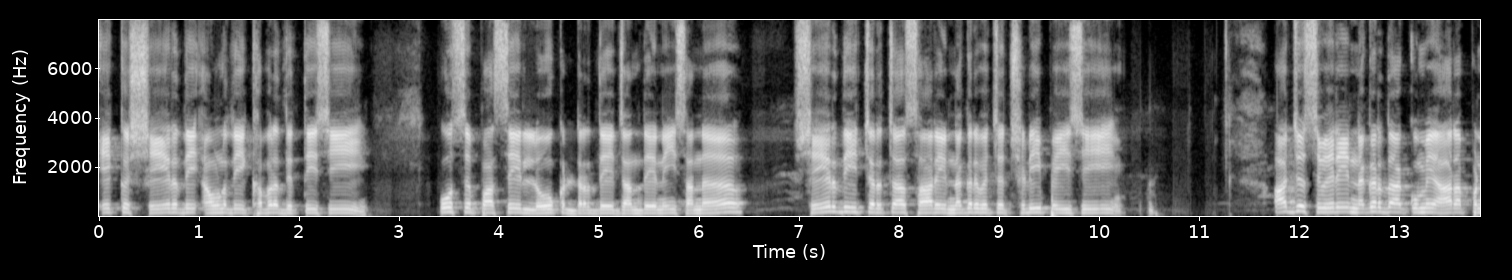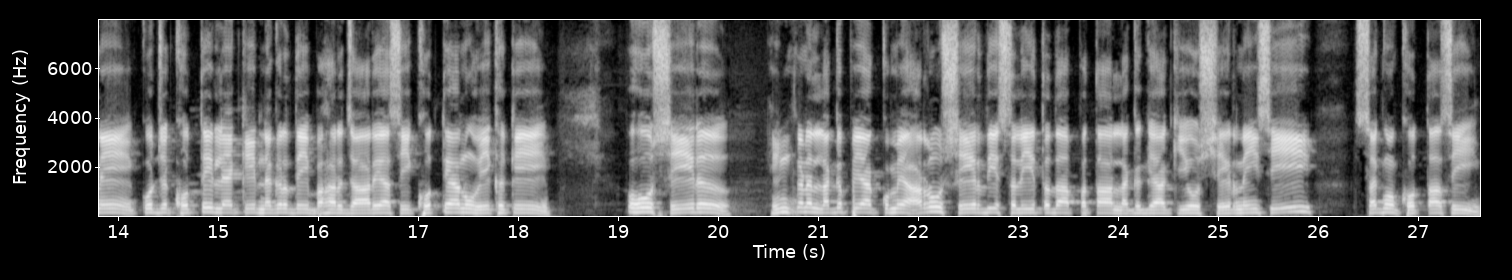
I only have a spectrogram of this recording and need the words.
ਇੱਕ ਸ਼ੇਰ ਦੇ ਆਉਣ ਦੀ ਖਬਰ ਦਿੱਤੀ ਸੀ। ਉਸ ਪਾਸੇ ਲੋਕ ਡਰਦੇ ਜਾਂਦੇ ਨਹੀਂ ਸਨ। ਸ਼ੇਰ ਦੀ ਚਰਚਾ ਸਾਰੇ ਨਗਰ ਵਿੱਚ ਛਿੜੀ ਪਈ ਸੀ। ਅੱਜ ਸਵੇਰੇ ਨਗਰ ਦਾ ਕੁਮਿਹਾਰ ਆਪਣੇ ਕੁਝ ਖੋਤੇ ਲੈ ਕੇ ਨਗਰ ਦੇ ਬਾਹਰ ਜਾ ਰਿਹਾ ਸੀ। ਖੋਤਿਆਂ ਨੂੰ ਵੇਖ ਕੇ ਉਹ ਸ਼ੇਰ ਹਿੰਕਣ ਲੱਗ ਪਿਆ ਕੁਮਿਹਾਰ ਨੂੰ। ਸ਼ੇਰ ਦੀ ਅਸਲੀਅਤ ਦਾ ਪਤਾ ਲੱਗ ਗਿਆ ਕਿ ਉਹ ਸ਼ੇਰ ਨਹੀਂ ਸੀ, ਸਗੋਂ ਖੋਤਾ ਸੀ।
